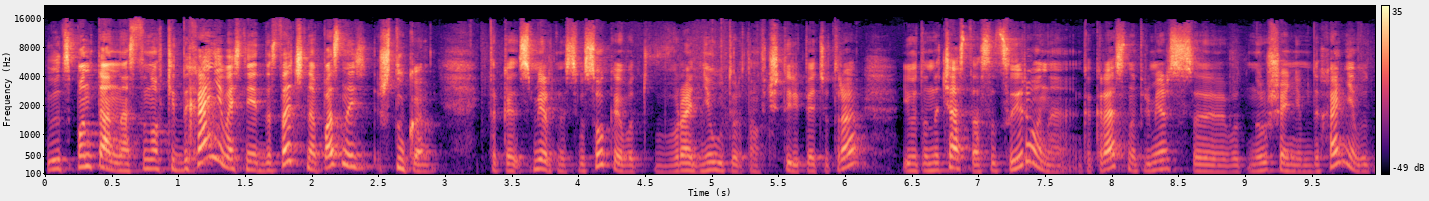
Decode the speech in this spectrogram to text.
И вот спонтанные остановки дыхания во сне – это достаточно опасная штука. Такая смертность высокая вот в раннее утро, там в 4-5 утра, и вот она часто ассоциирована как раз, например, с э, вот, нарушением дыхания, вот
